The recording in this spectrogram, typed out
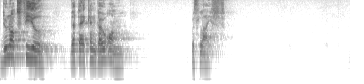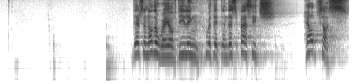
do not feel that they can go on with life. There's another way of dealing with it, and this passage helps us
